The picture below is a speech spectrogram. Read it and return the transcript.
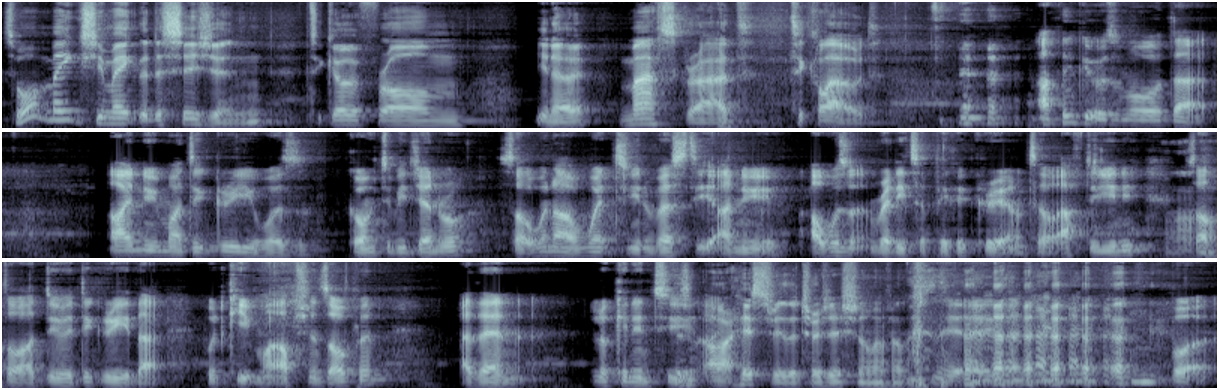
So, what makes you make the decision to go from, you know, maths grad to cloud? I think it was more that I knew my degree was going to be general. So when I went to university, I knew I wasn't ready to pick a career until after uni. So I thought I'd do a degree that would keep my options open. And then looking into Isn't art history the traditional one? Yeah, exactly. but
